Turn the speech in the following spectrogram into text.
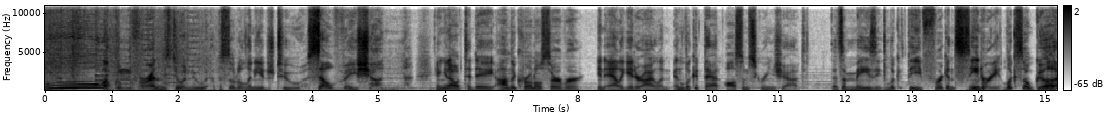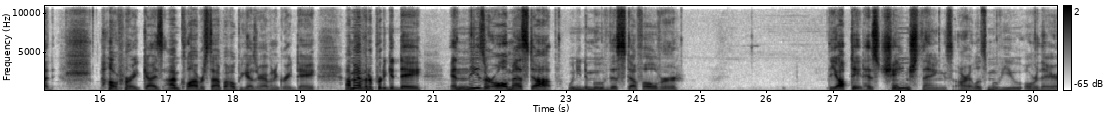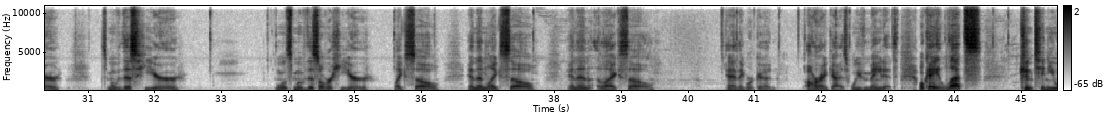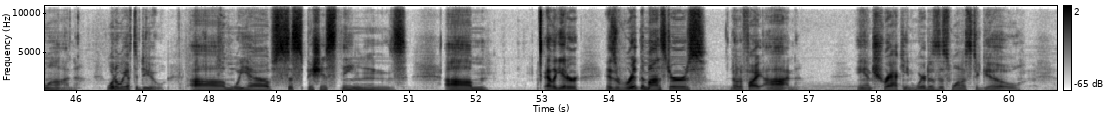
Ooh, welcome friends to a new episode of Lineage 2 Salvation. Hanging out today on the Chronos server in Alligator Island. And look at that awesome screenshot. That's amazing. Look at the friggin' scenery. It looks so good. Alright guys, I'm Clobberstomp. I hope you guys are having a great day. I'm having a pretty good day. And these are all messed up. We need to move this stuff over. The update has changed things. Alright, let's move you over there. Let's move this here. Let's move this over here, like so. And then like so. And then like so. And I think we're good. Alright guys, we've made it. Okay, let's continue on. What do we have to do? Um, we have suspicious things. Um, Alligator has rid the monsters Notify on. And tracking. Where does this want us to go?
